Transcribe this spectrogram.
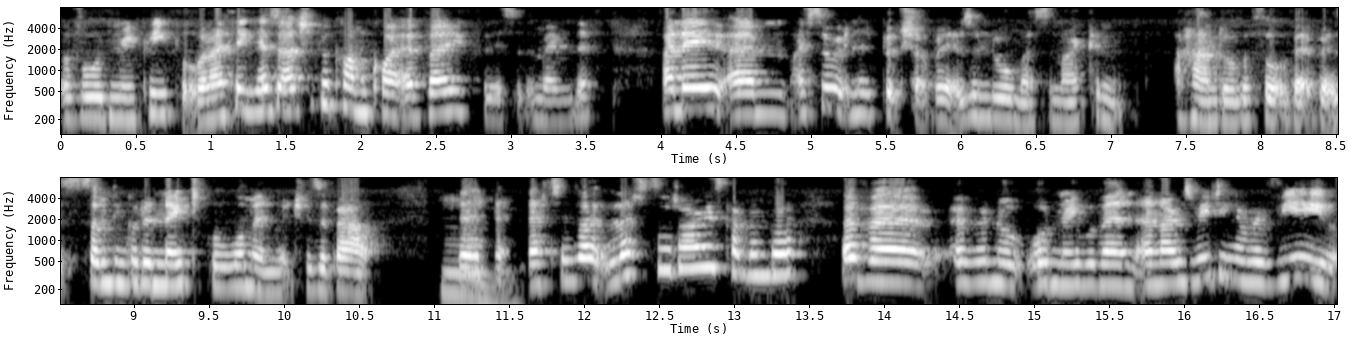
of ordinary people. And I think there's actually become quite a vogue for this at the moment. If- I know um, I saw it in a bookshop, but it was enormous and I couldn't handle the thought of it. But it's something called A Notable Woman, which was about the Hmm. letters, letters or diaries, I can't remember, of a of an ordinary woman. And I was reading a review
